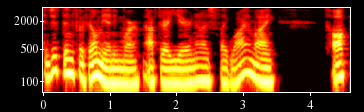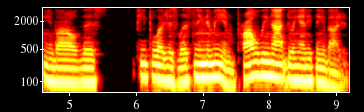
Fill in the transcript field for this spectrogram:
it just didn't fulfill me anymore after a year. And I was just like, why am I talking about all this? People are just listening to me and probably not doing anything about it.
